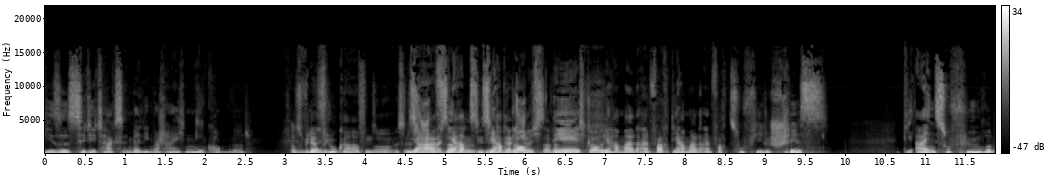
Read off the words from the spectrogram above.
diese City Tax in Berlin wahrscheinlich nie kommen wird. Also wie der Weil Flughafen so. Es ist ja, die haben, ist die die haben, glaube ich, nee, ich glaube, die haben halt einfach, die haben halt einfach zu viel Schiss, die einzuführen.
